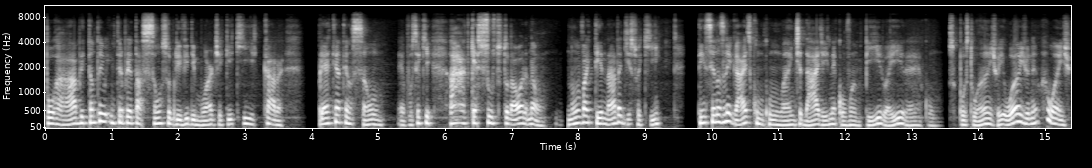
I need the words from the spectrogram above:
porra, abre tanta interpretação sobre vida e morte aqui que, cara, prestem atenção. É você que, ah, quer susto toda hora? Não, não vai ter nada disso aqui. tem cenas legais com, com a entidade aí, né? Com o vampiro aí, né? Com o suposto anjo aí. O anjo, né? É o anjo.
